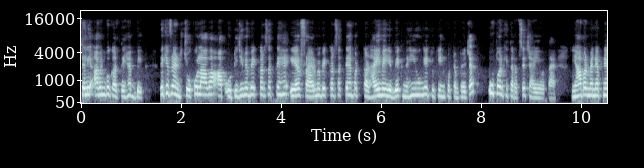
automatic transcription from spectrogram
चलिए, अब इनको करते हैं बेक। देखिए फ्रेंड्स चोको लावा आप ओटीजी में बेक कर सकते हैं एयर फ्रायर में बेक कर सकते हैं बट कढ़ाई में ये बेक नहीं होंगे क्योंकि इनको टेम्परेचर ऊपर की तरफ़ से चाहिए होता है। यहाँ पर मैंने अपने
